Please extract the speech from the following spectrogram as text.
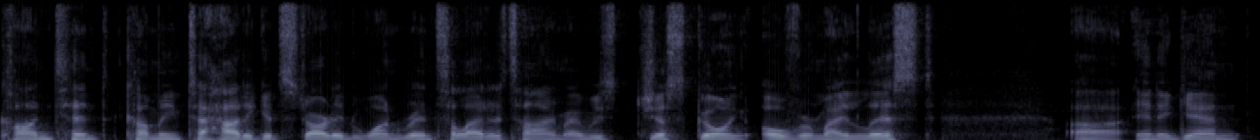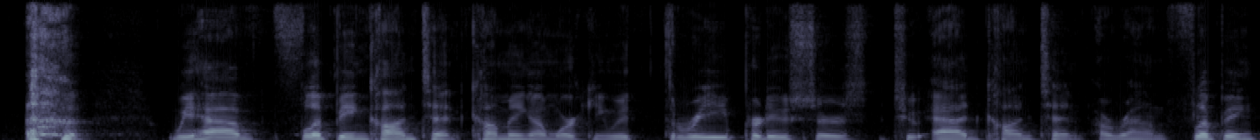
content coming to how to get started one rental at a time. I was just going over my list, uh, and again, we have flipping content coming. I'm working with three producers to add content around flipping.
